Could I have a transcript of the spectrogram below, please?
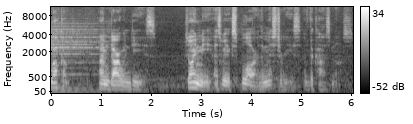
Welcome. I'm Darwin Dees. Join me as we explore the mysteries of the cosmos.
